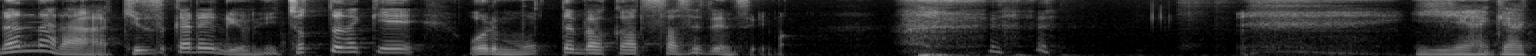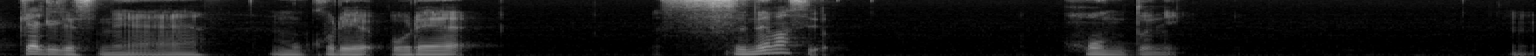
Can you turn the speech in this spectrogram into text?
なんなら気づかれるようにちょっとだけ俺持って爆発させてんですよ、今。いや、がっかりですね。もうこれ、俺、すねますよ。本当に。うん、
